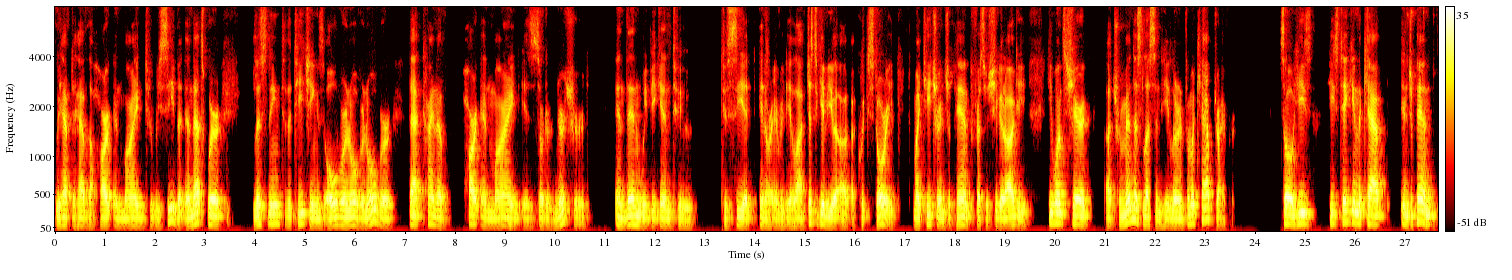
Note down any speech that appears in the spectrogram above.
We have to have the heart and mind to receive it. And that's where listening to the teachings over and over and over that kind of heart and mind is sort of nurtured. And then we begin to to see it in our everyday life. Just to give you a, a quick story my teacher in japan professor Shigaraki he once shared a tremendous lesson he learned from a cab driver. So he's he's taking the cab in Japan.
